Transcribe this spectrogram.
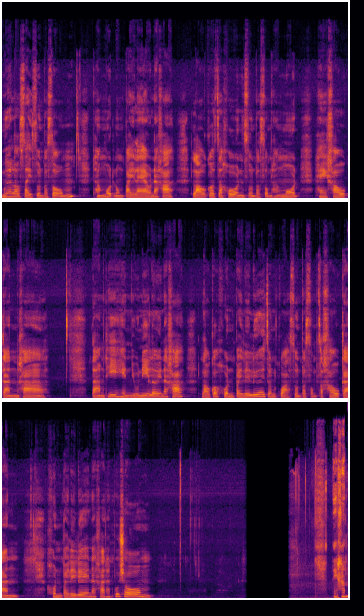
เมื่อเราใส่ส่วนผสมทั้งหมดลงไปแล้วนะคะ เราก็จะคนส่วนผสมทั้งหมดให้เข้ากันค่ะ ตามที่เห็นอยู่นี้เลยนะคะ เราก็คนไปเรื่อยๆ จนกว่าส่วนผสมจะเข้ากัน คนไปเรื่อยๆ นะคะ ท่านผู้ชม ในขั้น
